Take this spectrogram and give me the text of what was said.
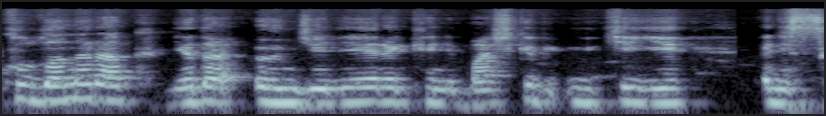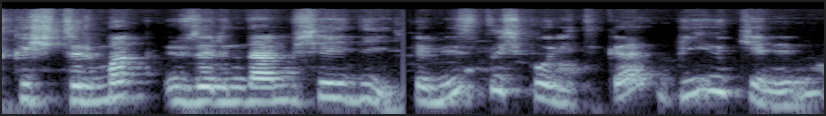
kullanarak ya da önceleyerek hani başka bir ülkeyi hani sıkıştırmak üzerinden bir şey değil. Feminist dış politika bir ülkenin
